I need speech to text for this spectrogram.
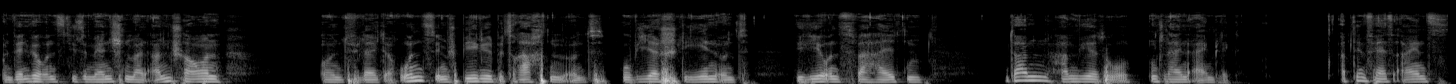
Und wenn wir uns diese Menschen mal anschauen und vielleicht auch uns im Spiegel betrachten und wo wir stehen und wie wir uns verhalten, dann haben wir so einen kleinen Einblick. Ab dem Vers 1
